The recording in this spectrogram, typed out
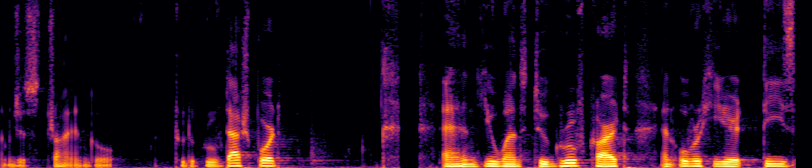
Let me just try and go to the Groove dashboard and you went to GrooveKart and over here these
